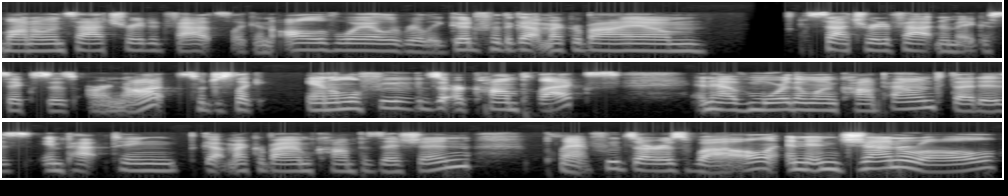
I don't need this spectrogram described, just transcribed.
monounsaturated fats like an olive oil are really good for the gut microbiome saturated fat and omega 6s are not. So, just like animal foods are complex and have more than one compound that is impacting gut microbiome composition, plant foods are as well. And in general,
